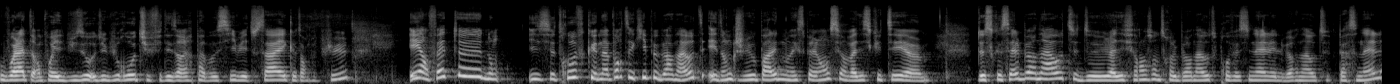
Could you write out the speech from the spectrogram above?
où voilà t'es employé de bureau, tu fais des horaires pas possibles et tout ça et que t'en peux plus. Et en fait euh, non. Il se trouve que n'importe qui peut burn-out et donc je vais vous parler de mon expérience et on va discuter euh, de ce que c'est le burn-out, de la différence entre le burn-out professionnel et le burn-out personnel.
